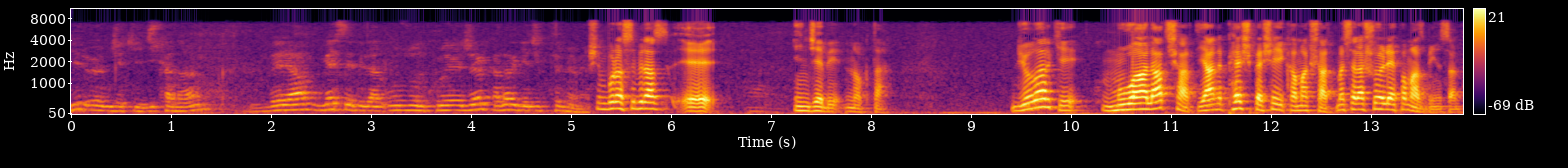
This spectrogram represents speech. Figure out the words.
bir önceki yıkanan veya mesedilen uzun kuruyacağı kadar geciktirmemek. Şimdi burası biraz e, ince bir nokta. Diyorlar ki muvalat şart. Yani peş peşe yıkamak şart. Mesela şöyle yapamaz bir insan.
